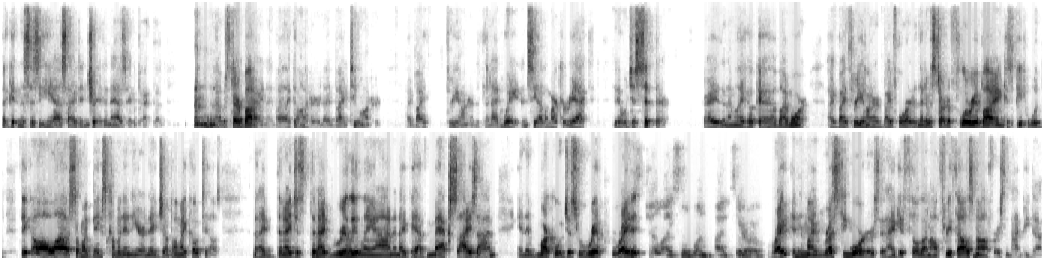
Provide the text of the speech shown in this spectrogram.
Again, this is ES. I didn't trade the NASDAQ back then. and I would start buying. I'd buy like 100, I'd buy 200, I'd buy 300, then I'd wait and see how the market reacted. And it would just sit there, right? And I'm like, okay, I'll buy more. I'd buy 300, buy 400. Then it would start a flurry of buying because people would think, oh, wow, someone big's coming in here and they jump on my coattails. Then I, then I just, then I'd really lay on and I'd have max size on and the market would just rip right, it, ISO one five zero. right into my resting orders and I get filled on all 3,000 offers and I'd be done.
